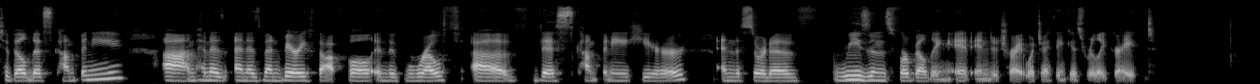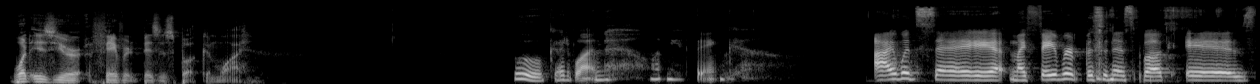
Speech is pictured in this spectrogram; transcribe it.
to build this company um, and, has, and has been very thoughtful in the growth of this company here and the sort of reasons for building it in Detroit, which I think is really great. What is your favorite business book and why? Ooh, good one. Let me think. I would say my favorite business book is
